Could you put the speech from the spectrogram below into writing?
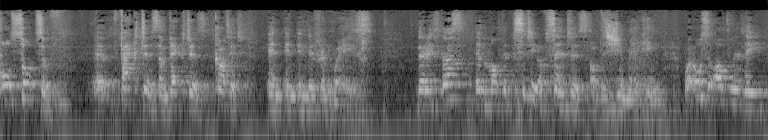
all sorts of uh, factors and vectors cut it in, in, in different ways. There is thus a multiplicity of centers of decision making, but also ultimately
